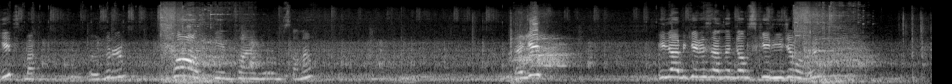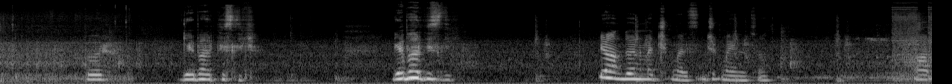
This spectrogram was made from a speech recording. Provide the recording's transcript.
Git bak. Öldürürüm. Şak diye bir tane vururum sana. Ya git. İlla bir kere senden jumpscare yiyeceğim ama. Dur. Geber pislik. Geber pislik. Bir anda önüme çıkmalısın. Çıkmayın lütfen. Abi.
